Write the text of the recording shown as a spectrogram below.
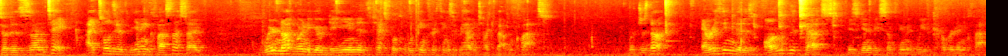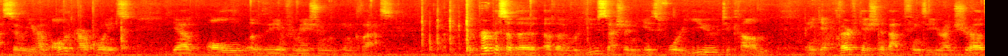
so this is on tape. I told you at the beginning of class last time, we're not going to go digging into the textbook looking for things that we haven't talked about in class. We're just not. Everything that is on the test is going to be something that we've covered in class. So you have all the PowerPoints, you have all of the information in class. The purpose of a, of a review session is for you to come and get clarification about the things that you're unsure of,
